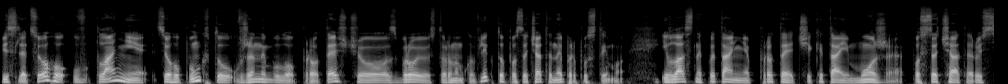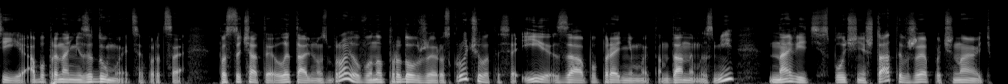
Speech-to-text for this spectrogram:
після цього в плані цього пункту вже не було про те, що зброю сторонам конфлікту постачати неприпустимо. І власне питання про те, чи Китай може постачати Росії або принаймні задумується про це, постачати летальну зброю, воно продовжує розкручуватися, і за попередніми там даними змі, навіть Сполучені Штати вже починають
